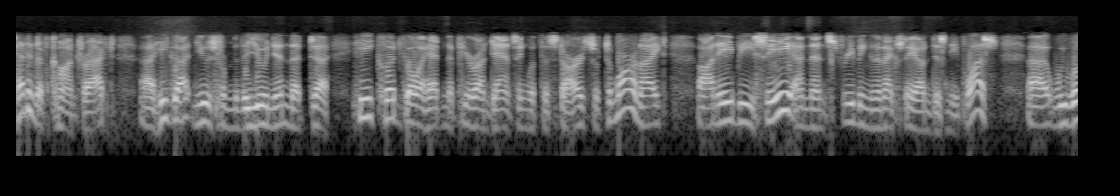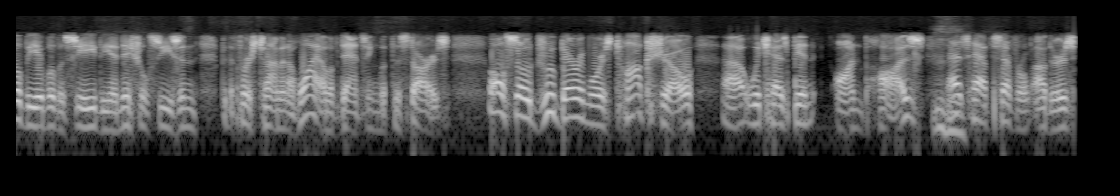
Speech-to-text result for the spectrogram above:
tentative contract, uh, he got news from the union that uh, he could go ahead and appear on Dancing with the Stars. So tomorrow night on ABC and then streaming the next day on Disney Plus, uh, we will be able to see the initial season for the first time in a while of Dancing with the Stars. Also, Drew Barrymore's talk show, uh, which has been on pause, mm-hmm. as have several others,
